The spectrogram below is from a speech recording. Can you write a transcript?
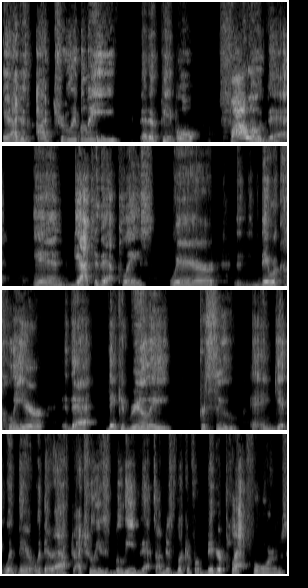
And I just I truly believe that if people followed that and got to that place where they were clear that they could really pursue and get what they're what they're after. I truly just believe that. So I'm just looking for bigger platforms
